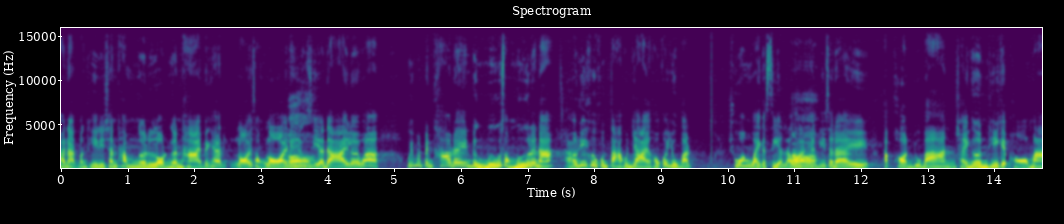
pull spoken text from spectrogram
ขนาดบางทีดิฉันทำเงินหล่นเงินหายไปแค่ร้อยสองร้อยเนี่ยเออยังเสียดายเลยว่าอุยมันเป็นข้าวได้หนึ่งมื้อสองมื้อเลยนะใช่แล้วนี่คือคุณตาคุณยายเขาก็อยู่บ้านช่วงวัยเกษียณแล้วอะเออแทนที่จะได้พักผ่อนอยู่บ้าน ใช้เงินที่เก็บหอมมา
